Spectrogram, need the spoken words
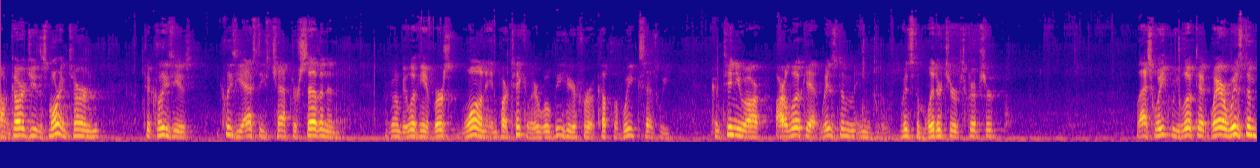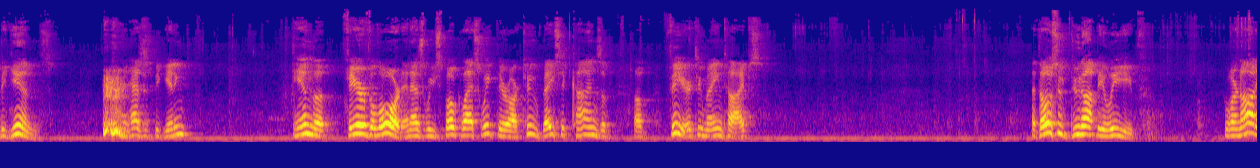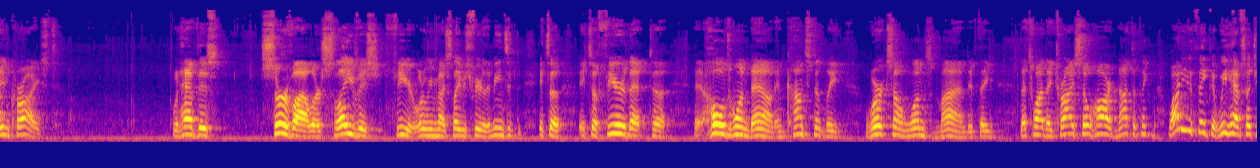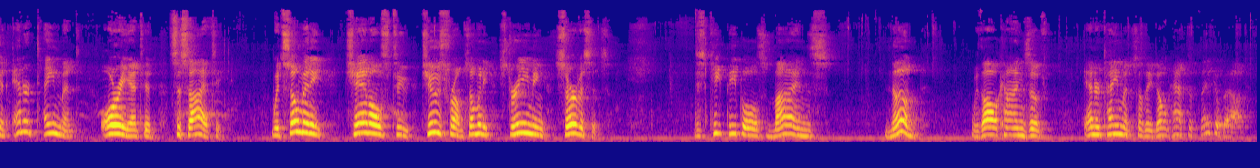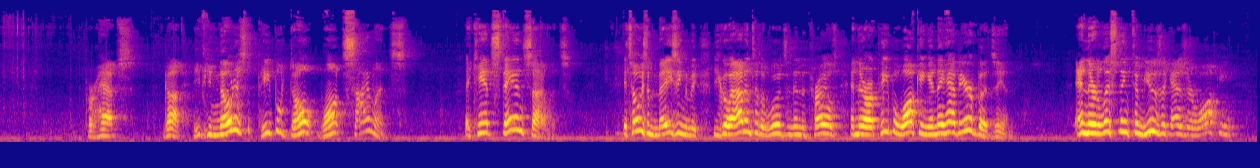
I'll encourage you this morning turn to Ecclesiastes, Ecclesiastes chapter 7, and we're going to be looking at verse 1 in particular. We'll be here for a couple of weeks as we continue our, our look at wisdom in the wisdom literature of Scripture. Last week we looked at where wisdom begins. it has its beginning in the fear of the Lord. And as we spoke last week, there are two basic kinds of, of fear, two main types. That those who do not believe, who are not in Christ, would have this servile or slavish fear. What do we mean by slavish fear? That means it, it's, a, it's a fear that, uh, that holds one down and constantly works on one's mind. If they, that's why they try so hard not to think. Why do you think that we have such an entertainment oriented society with so many channels to choose from, so many streaming services. Just keep people's minds numbed with all kinds of entertainment so they don't have to think about perhaps God. If you notice, people don't want silence, they can't stand silence. It's always amazing to me. You go out into the woods and in the trails, and there are people walking and they have earbuds in. And they're listening to music as they're walking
